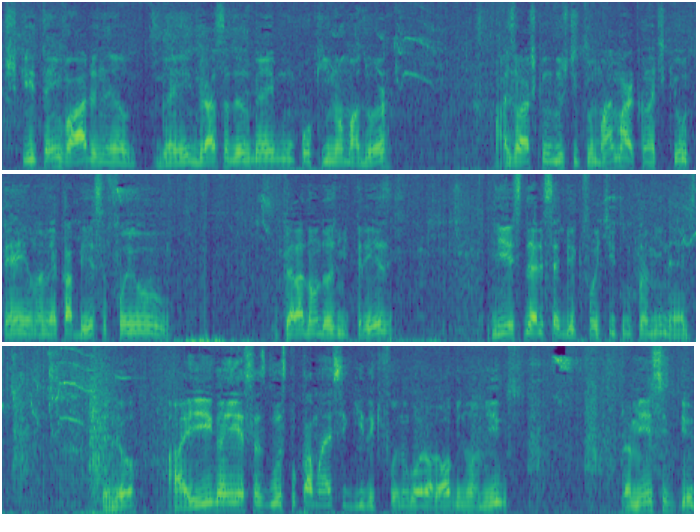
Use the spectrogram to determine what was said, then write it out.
Acho que tem vários, né? Eu ganhei, graças a Deus, ganhei um pouquinho no amador. Mas eu acho que um dos títulos mais marcantes que eu tenho na minha cabeça foi o, o Peladão 2013 e esse da LCB, que foi título para mim inédito. Entendeu? Aí ganhei essas duas Tucamaia seguidas que foi no Gororoba e no Amigos. Pra mim esse. Eu,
